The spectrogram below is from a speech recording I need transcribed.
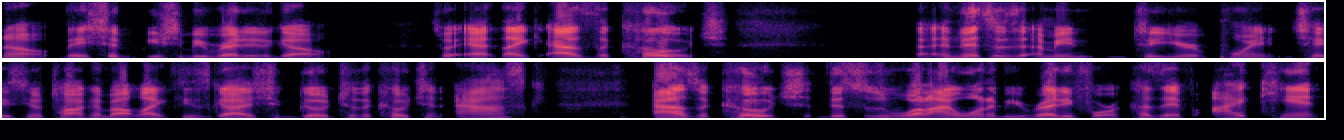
No, they should. You should be ready to go. So, at, like as the coach, and this is, I mean, to your point, Chase, you know, talking about like these guys should go to the coach and ask. As a coach, this is what I want to be ready for. Because if I can't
